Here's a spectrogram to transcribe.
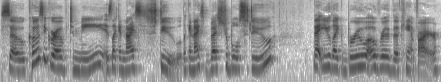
So, Cozy Grove to me is like a nice stew, like a nice vegetable stew that you like brew over the campfire.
